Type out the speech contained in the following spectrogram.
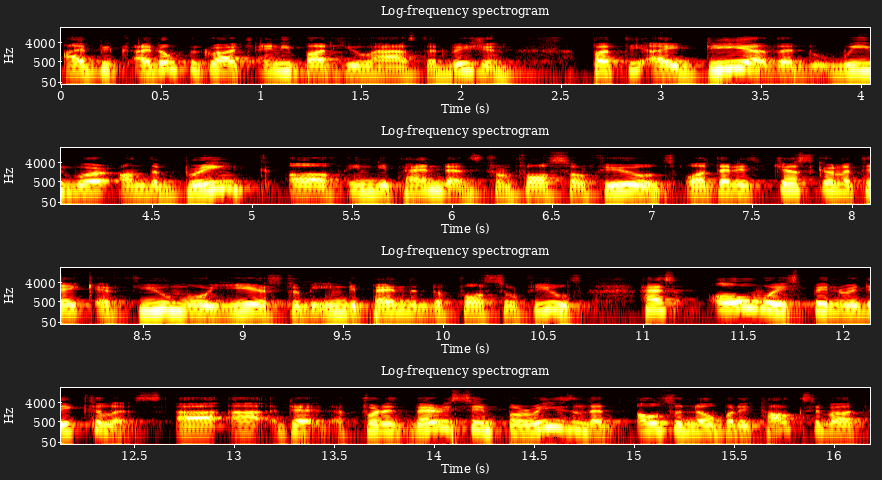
I be, I don't begrudge anybody who has that vision, but the idea that we were on the brink of independence from fossil fuels, or that it's just going to take a few more years to be independent of fossil fuels, has always been ridiculous. Uh, uh, for a very simple reason that also nobody talks about,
